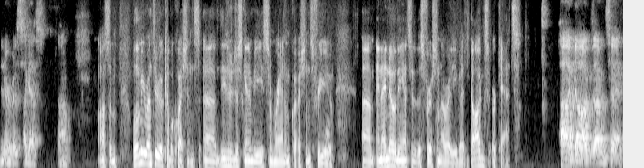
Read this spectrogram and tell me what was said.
nervous, I guess. So. Awesome. Well, let me run through a couple questions. Uh, these are just going to be some random questions for you. Um, and I know the answer to this first one already, but dogs or cats? Uh, dogs, I would say.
